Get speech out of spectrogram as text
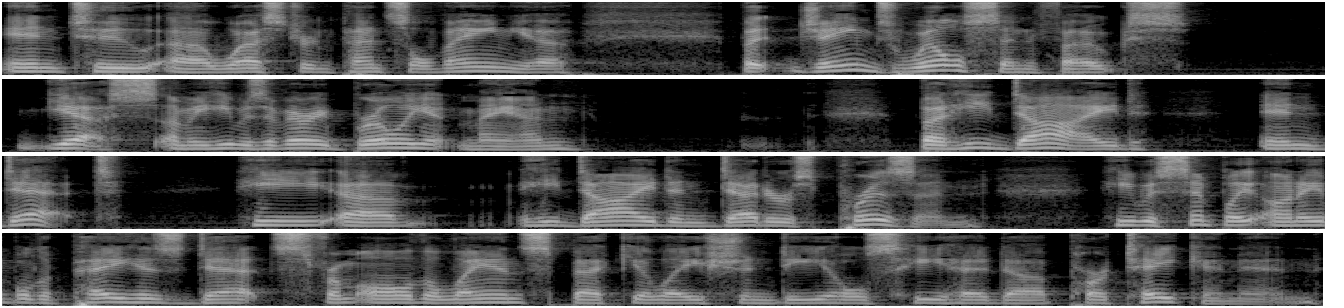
into uh, Western Pennsylvania. But James Wilson, folks, yes, I mean he was a very brilliant man, but he died in debt. He uh, he died in debtor's prison. He was simply unable to pay his debts from all the land speculation deals he had uh, partaken in.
